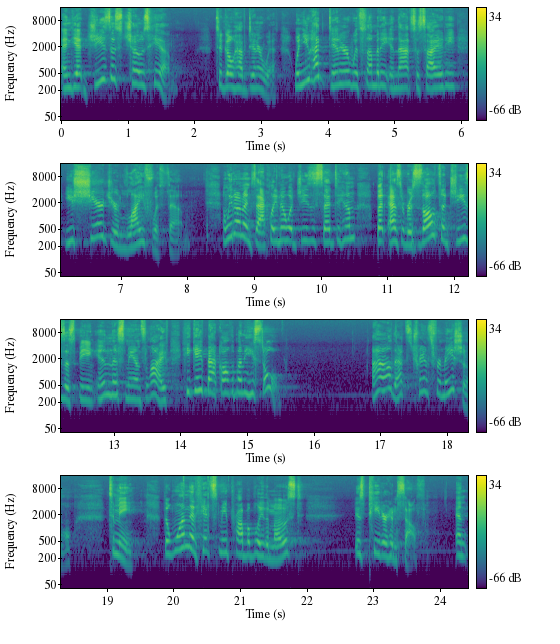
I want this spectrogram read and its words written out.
And yet Jesus chose him to go have dinner with. When you had dinner with somebody in that society, you shared your life with them. And we don't exactly know what Jesus said to him, but as a result of Jesus being in this man's life, he gave back all the money he stole. I that's transformational to me. The one that hits me probably the most is Peter himself. And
